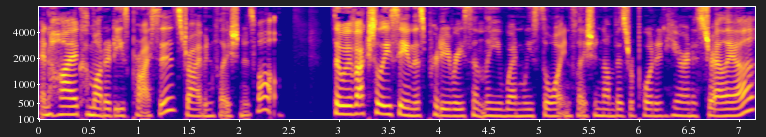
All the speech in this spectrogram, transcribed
and higher commodities prices drive inflation as well. So we've actually seen this pretty recently when we saw inflation numbers reported here in Australia.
